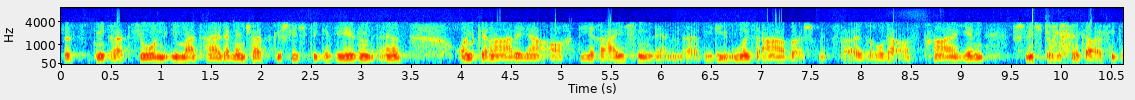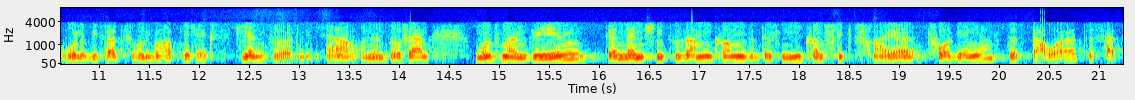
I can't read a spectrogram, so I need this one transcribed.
dass Migration immer Teil der Menschheitsgeschichte gewesen ist und gerade ja auch die reichen Länder wie die USA beispielsweise oder Australien schlicht und ergreifend ohne Migration überhaupt nicht existieren würden. Ja, und insofern muss man sehen, wenn Menschen zusammenkommen, sind es nie konfliktfreie Vorgänge. Das dauert. Es hat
